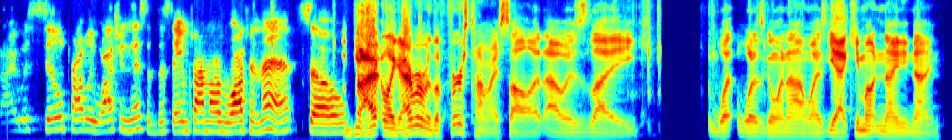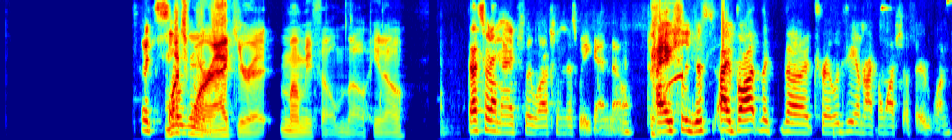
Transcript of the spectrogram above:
I was still probably watching this at the same time I was watching that. So But I like I remember the first time I saw it, I was like, "What what is going on?" Was yeah, it came out in '99. it's so Much good. more accurate mummy film, though. You know, That's what I'm actually watching this weekend now. I actually just I bought the, the trilogy. I'm not gonna watch the third one,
